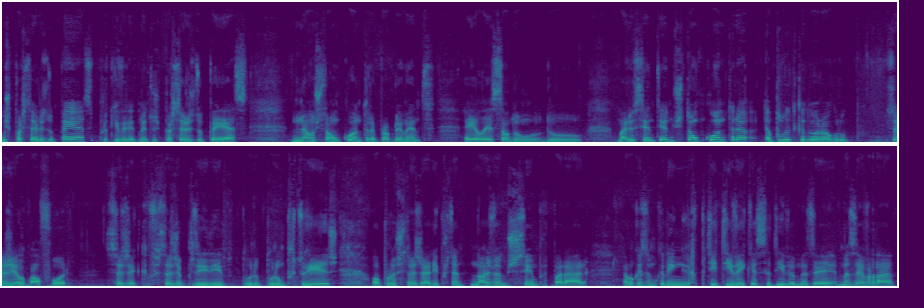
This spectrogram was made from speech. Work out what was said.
os parceiros do PS, porque evidentemente os parceiros do PS não estão contra propriamente a eleição do, do Mário Centeno, estão contra a política do Eurogrupo, seja ele qual for seja que seja presidido por, por um português ou por um estrangeiro. E, portanto, nós vamos sempre parar, é uma coisa um bocadinho repetitiva e cansativa, mas é, mas é verdade,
